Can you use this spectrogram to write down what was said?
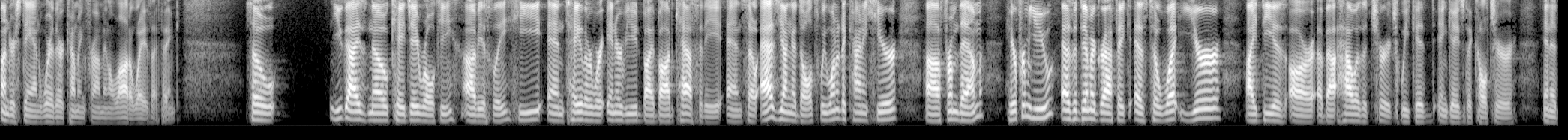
understand where they're coming from in a lot of ways, I think. So, you guys know KJ Rolke, obviously. He and Taylor were interviewed by Bob Cassidy. And so, as young adults, we wanted to kind of hear uh, from them, hear from you as a demographic as to what your ideas are about how, as a church, we could engage the culture in a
